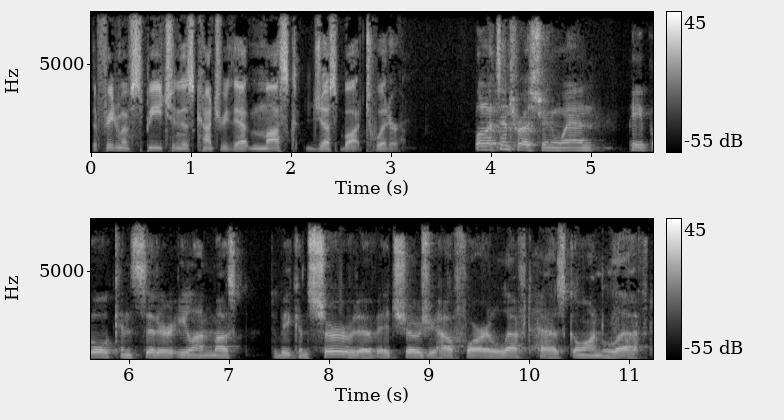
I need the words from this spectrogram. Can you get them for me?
the freedom of speech in this country that Musk just bought Twitter? Well, it's interesting when people consider Elon Musk to be conservative, it shows you how far left has gone left.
